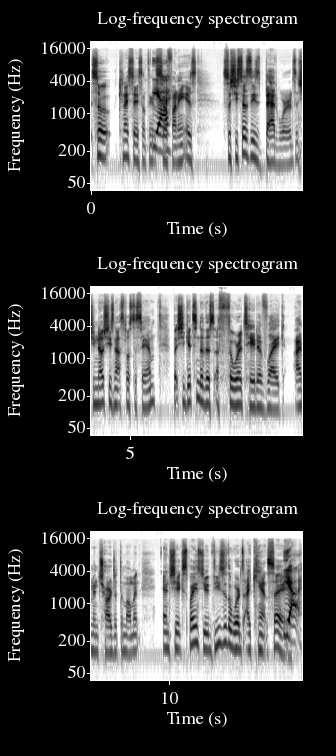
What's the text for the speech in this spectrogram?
So, can I say something that's Yeah. so funny? Is so she says these bad words and she knows she's not supposed to say them, but she gets into this authoritative, like, I'm in charge at the moment. And she explains to you these are the words I can't say. Yeah.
